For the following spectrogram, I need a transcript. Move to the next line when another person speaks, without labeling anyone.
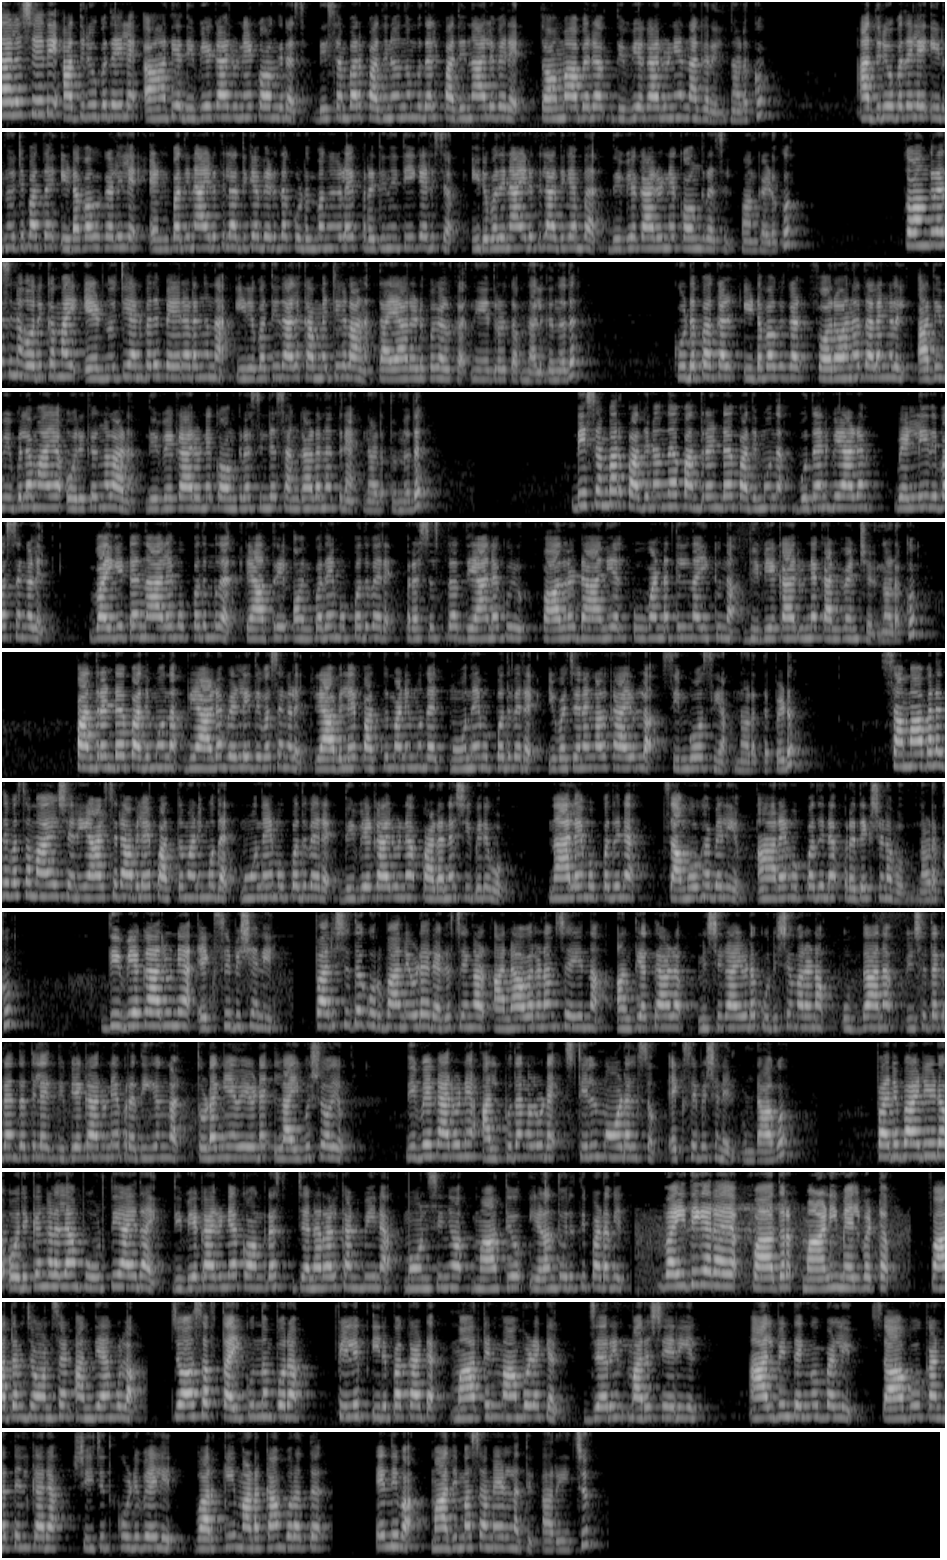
തലശ്ശേരി അതിരൂപതയിലെ ആദ്യ ദിവ്യകാരുണ്യ കോൺഗ്രസ് ഡിസംബർ പതിനൊന്ന് മുതൽ പതിനാല് വരെ തോമാപുരം ദിവ്യകാരുണ്യ നഗറിൽ നടക്കും. അതിരൂപതയിലെ ഇരുന്നൂറ്റി പത്ത് ഇടവകകളിലെ എൺപതിനായിരത്തിലധികം വരുന്ന കുടുംബങ്ങളെ പ്രതിനിധീകരിച്ച് ഇരുപതിനായിരത്തിലധികം പേർ ദിവ്യകാരുണ്യ കോൺഗ്രസിൽ പങ്കെടുക്കും. കോൺഗ്രസിന് ഒരുക്കമായി എഴുന്നൂറ്റി അൻപത് പേരടങ്ങുന്ന ഇരുപത്തിനാല് കമ്മിറ്റികളാണ് തയ്യാറെടുപ്പുകൾക്ക് നേതൃത്വം നൽകുന്നത്. കുടുംബങ്ങൾ ഇടവകകൾ ഫൊറോന തലങ്ങളിൽ അതിവിപുലമായ ഒരുക്കങ്ങളാണ് ദിവ്യകാരുണ്യ കോൺഗ്രസിന്റെ സംഘാടനത്തിനായി നടത്തുന്നത്. ഡിസംബർ പതിനൊന്ന് പന്ത്രണ്ട് പതിമൂന്ന് ബുധൻ വ്യാഴം വെള്ളി ദിവസങ്ങളിൽ വൈകിട്ട് നാല് മുപ്പത് മുതൽ രാത്രി ഒൻപത് മുപ്പത് വരെ പ്രശസ്ത ധ്യാനഗുരു ഫാദർ ഡാനിയൽ പൂവണ്ണത്തിൽ നയിക്കുന്ന ദിവ്യകാരുണ്യ കൺവെൻഷൻ നടക്കും. പന്ത്രണ്ട് പതിമൂന്ന് വ്യാഴം വെള്ളി ദിവസങ്ങളിൽ രാവിലെ പത്ത് മണി മുതൽ മൂന്ന് മുപ്പത് വരെ യുവജനങ്ങൾക്കായുള്ള സിംബോസിയം നടത്തപ്പെടും. സമാപന ദിവസമായ ശനിയാഴ്ച രാവിലെ പത്ത് മണി മുതൽ മൂന്ന് മുപ്പത് വരെ ദിവ്യകാരുണ്യ പഠന ശിബിരവും നാല് മുപ്പതിന് സമൂഹബലിയും ആറ് മുപ്പതിന് പ്രദക്ഷിണവും നടക്കും. ദിവ്യകാരുണ്യ എക്സിബിഷനിൽ പരിശുദ്ധ കുർബാനയുടെ രഹസ്യങ്ങൾ അനാവരണം ചെയ്യുന്ന അന്ത്യത്താഴം മിശികായുടെ കുരിശുമരണം ഉദ്ദാനം വിശുദ്ധ ഗ്രന്ഥത്തിലെ ദിവ്യകാരുണ്യ പ്രതീകങ്ങൾ തുടങ്ങിയവയുടെ ലൈവ് ഷോയും ദിവ്യകാരുണ്യ അത്ഭുതങ്ങളുടെ സ്റ്റിൽ മോഡൽസും എക്സിബിഷനിൽ ഉണ്ടാകും. പരിപാടിയുടെ ഒരുക്കങ്ങളെല്ലാം പൂർത്തിയായതായി ദിവ്യകാരുണ്യ congress general convener monsignor Mathew Elamthuruthipadavil. വൈദികരായ father Mani Melvattom father Johnson Anthyankulam Joseph തൈക്കുന്നംപുറം Philip ഇരുപ്പക്കാട്ട് Martin മാമ്പുഴയ്ക്കൽ Jerin Marasseriyil Albin Thengupally Sabu Kandathilkara Shijith Kuzhuvelil Varkey Madakkampurath എന്നിവ മാധ്യമ സമ്മേളനത്തിൽ അറിയിച്ചു.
